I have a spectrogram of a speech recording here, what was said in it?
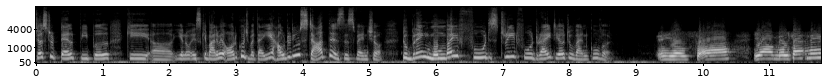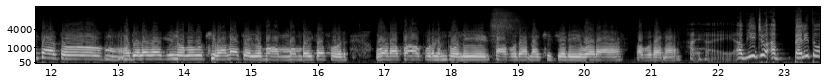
जस्ट टू टेल पीपल की यू नो इसके बारे में और कुछ बताइए. How did you start this this venture to bring Mumbai food street food right here to Vancouver yes यहाँ मिलता नहीं था तो मुझे लगा कि लोगों को खिलाना चाहिए मुंबई का फ़ूड वड़ा पाव पूरन पोली साबुदाना खिचड़ी वड़ा साबुदाना. हाय हाय. अब ये जो अब पहले तो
